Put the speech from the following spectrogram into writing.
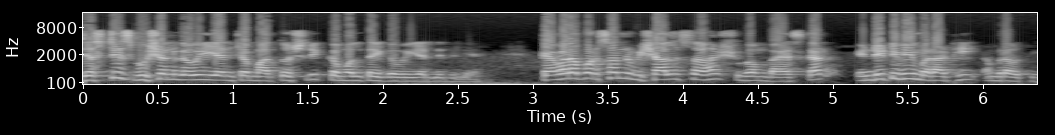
जस्टिस भूषण गवई यांच्या मातोश्री कमलताई गवई यांनी दिली आहे. कॅमेरा पर्सन विशालसह शुभम बायस्कर एनडीटीव्ही मराठी अमरावती.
